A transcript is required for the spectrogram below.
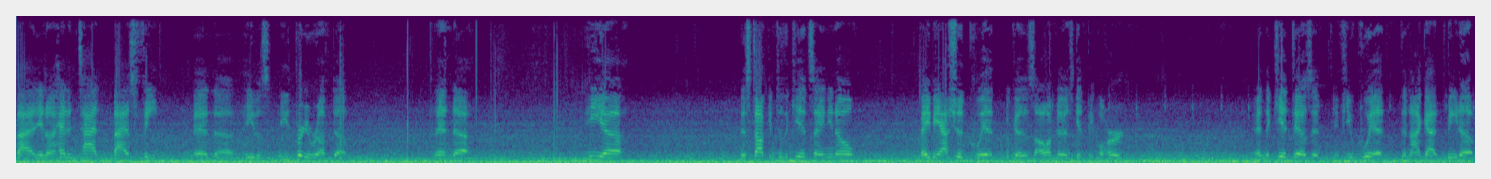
by, you know, had him tied by his feet. And uh, he was, he's pretty roughed up. And uh, he uh, is talking to the kid saying, you know, maybe I should quit because all I'm doing is getting people hurt and the kid tells him, if you quit, then I got beat up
